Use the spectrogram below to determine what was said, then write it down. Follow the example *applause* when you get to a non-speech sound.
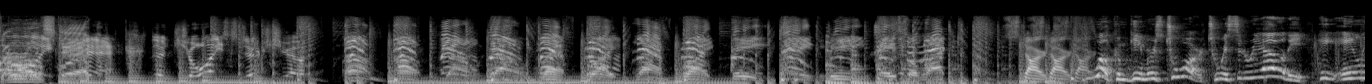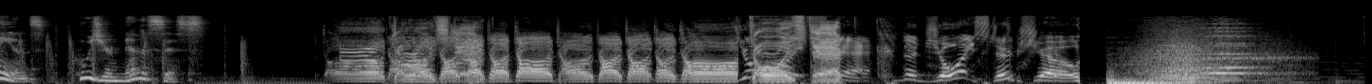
Joystick! The Joystick Show! Up, up, down, down, left, right, left, right, B, A, B, A, select. Start. Start. Welcome, gamers, to our Twisted Reality. Hey, aliens, who's your nemesis? Joystick, joystick. Joystick! The Joystick Show!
